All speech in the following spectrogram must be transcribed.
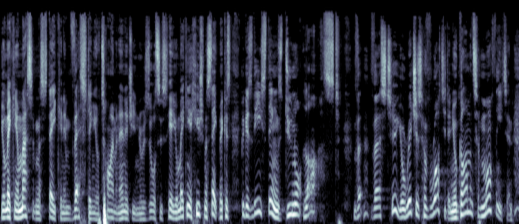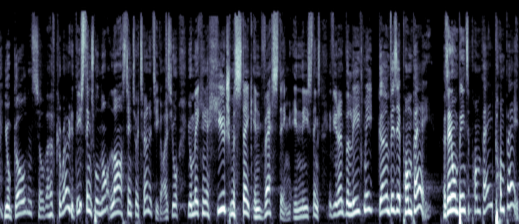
You're making a massive mistake in investing your time and energy and resources here. You're making a huge mistake because, because these things do not last. V- verse 2 Your riches have rotted and your garments have moth eaten. Your gold and silver have corroded. These things will not last into eternity, guys. You're, you're making a huge mistake investing in these things. If you don't believe me, go and visit Pompeii. Has anyone been to Pompeii? Pompeii,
